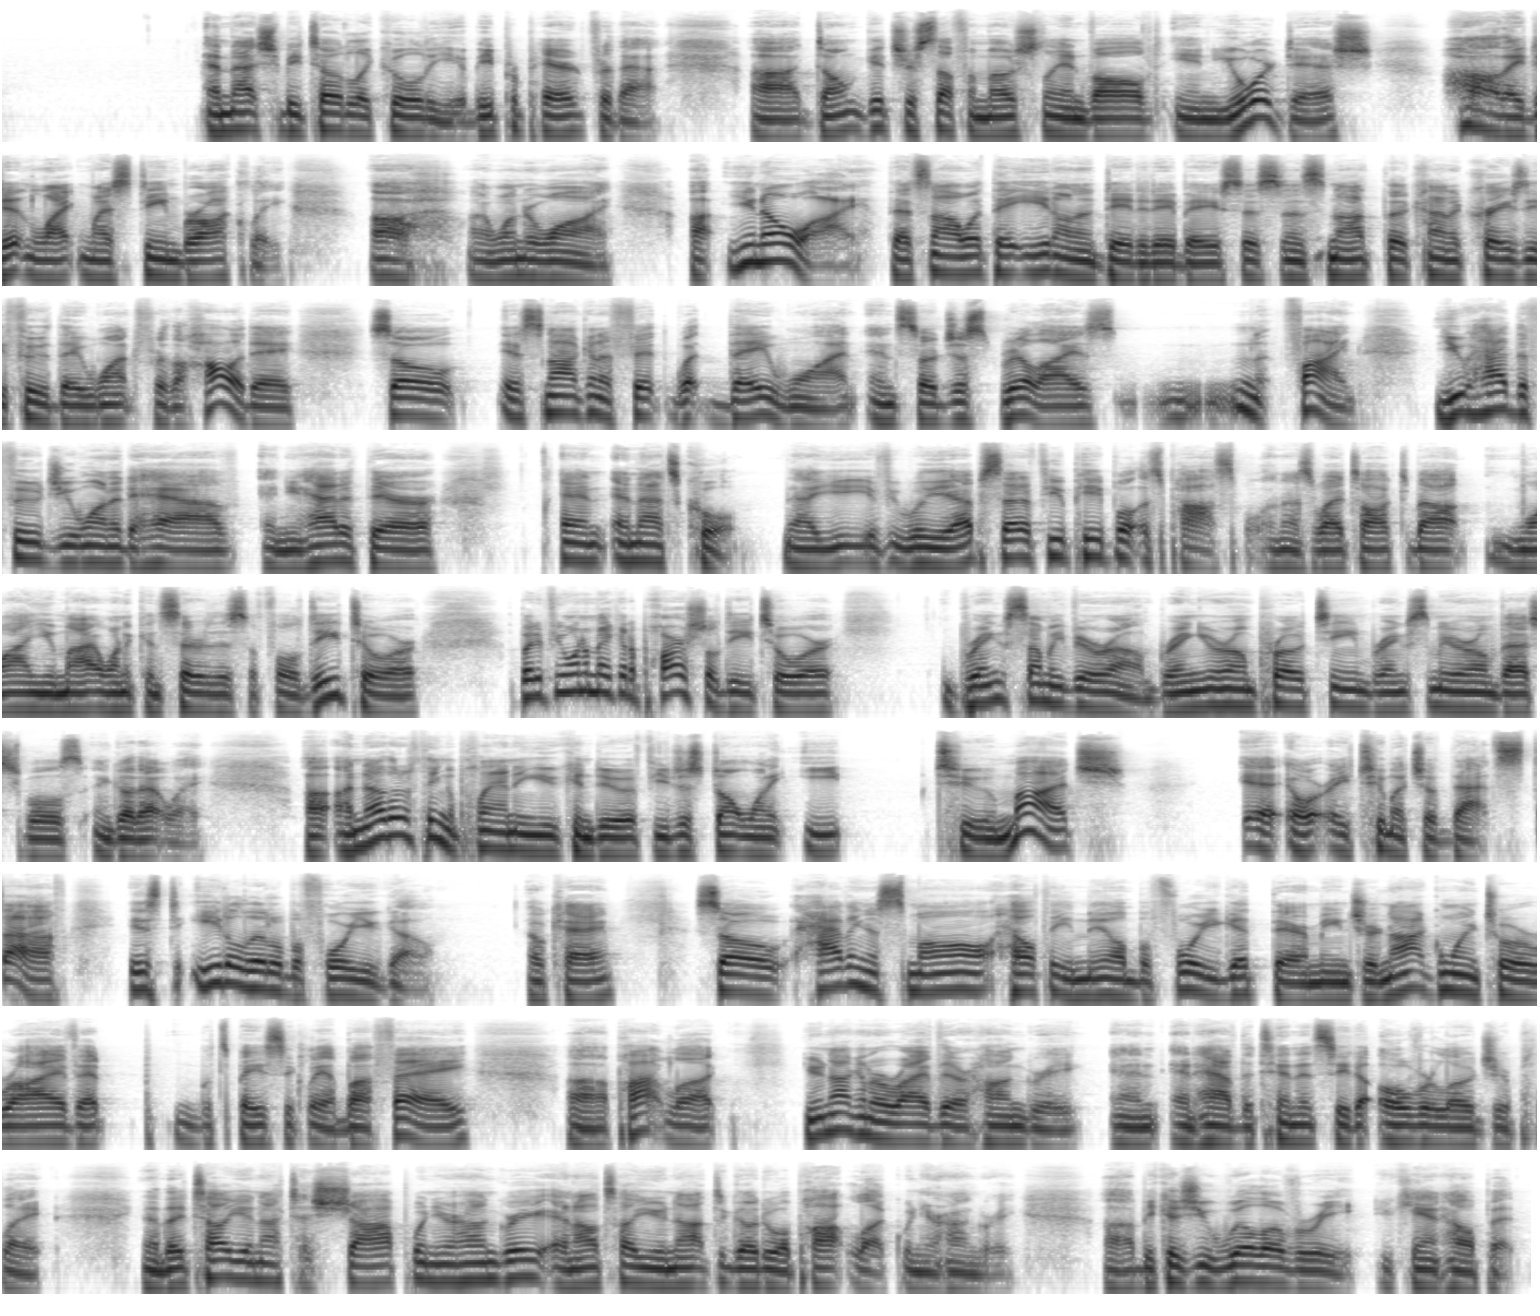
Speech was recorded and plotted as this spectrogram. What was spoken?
And that should be totally cool to you. Be prepared for that. Uh, don't get yourself emotionally involved in your dish. Oh, they didn't like my steamed broccoli. Oh, I wonder why. Uh, you know why. That's not what they eat on a day to day basis. And it's not the kind of crazy food they want for the holiday. So it's not going to fit what they want. And so just realize fine, you had the food you wanted to have and you had it there. And, and that's cool. Now, you, if will you upset a few people? It's possible, and that's why I talked about why you might want to consider this a full detour. But if you want to make it a partial detour, bring some of your own. Bring your own protein, bring some of your own vegetables, and go that way. Uh, another thing of planning you can do if you just don't want to eat too much eh, or eat too much of that stuff is to eat a little before you go. Okay. So having a small, healthy meal before you get there means you're not going to arrive at what's basically a buffet, uh, potluck you're not going to arrive there hungry and and have the tendency to overload your plate. You know, they tell you not to shop when you're hungry, and I'll tell you not to go to a potluck when you're hungry, uh, because you will overeat. You can't help it.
